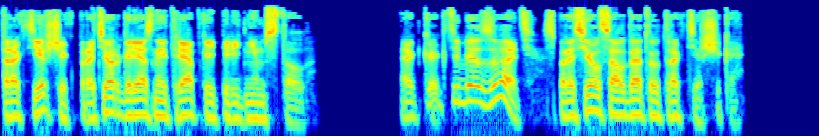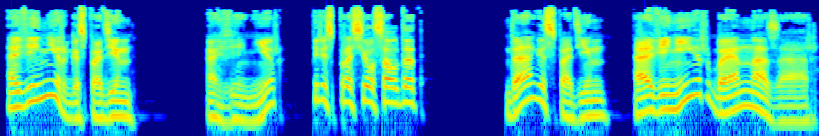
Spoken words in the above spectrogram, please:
Трактирщик протер грязной тряпкой перед ним стол. «А как тебя звать?» — спросил солдат у трактирщика. «Авенир, господин». «Авенир?» — переспросил солдат. «Да, господин. Авенир Бен Назар.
